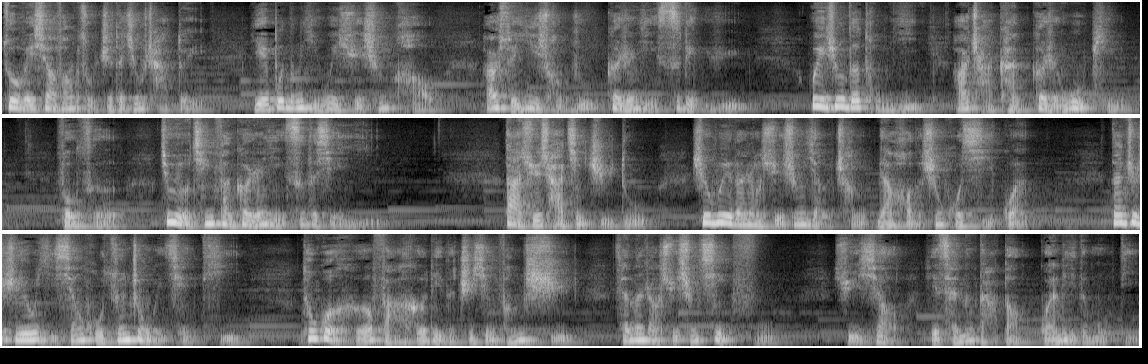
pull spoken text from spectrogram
作为校方组织的纠察队，也不能以为学生好而随意闯入个人隐私领域，未征得同意而查看个人物品，否则就有侵犯个人隐私的嫌疑。大学查寝制度是为了让学生养成良好的生活习惯，但这只有以相互尊重为前提，通过合法合理的执行方式，才能让学生信服，学校也才能达到管理的目的。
